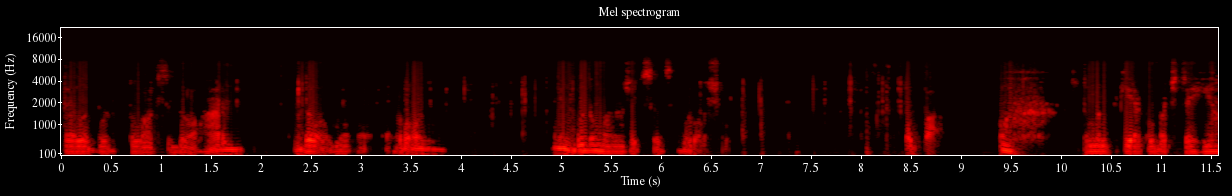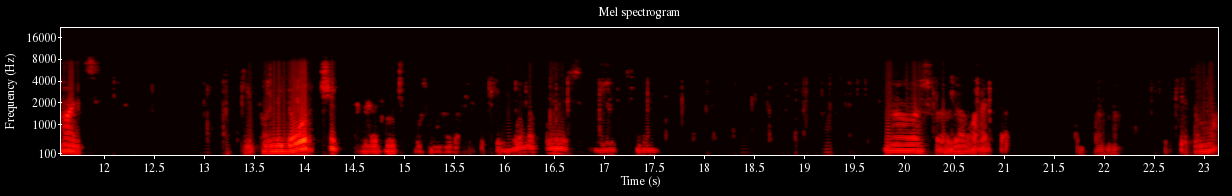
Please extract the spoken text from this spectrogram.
телепортувався до гарні, до мого роду. І будемо нажити все це вирощувати. Опа. Ох, тут у мене такий, як ви бачите, гігантський такий помідорчик. Я навіть хочу посмотрити, такий буде колись в житті. Ну, але що, давайте. Опа, на. Такі там,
